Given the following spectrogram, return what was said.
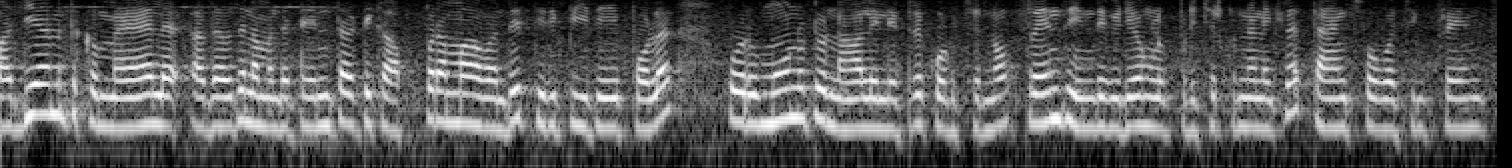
மத்தியானத்துக்கு மேலே அதாவது நம்ம இந்த டென் தேர்ட்டிக்கு அப்புறமா வந்து திருப்பி இதே போல் ஒரு மூணு டு நாலு லிட்டர் குடிச்சிடணும். ஃப்ரெண்ட்ஸ் இந்த வீடியோ உங்களுக்கு பிடிச்சிருக்குன்னு நினைக்கிறேன். தேங்க்ஸ் ஃபார் வாட்சிங் ஃப்ரெண்ட்ஸ்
